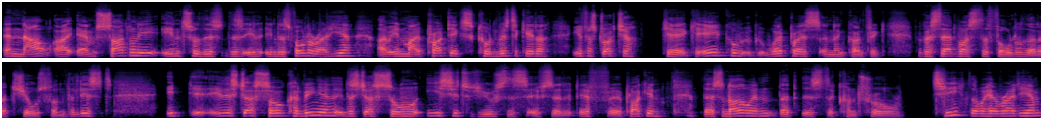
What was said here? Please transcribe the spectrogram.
and now I am suddenly into this this in, in this folder right here. I'm in my projects code investigator infrastructure KA, WordPress, and then config, because that was the folder that I chose from the list. It, it is just so convenient. It is just so easy to use this FZF uh, plugin. There's another one that is the Control T that we have right here.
